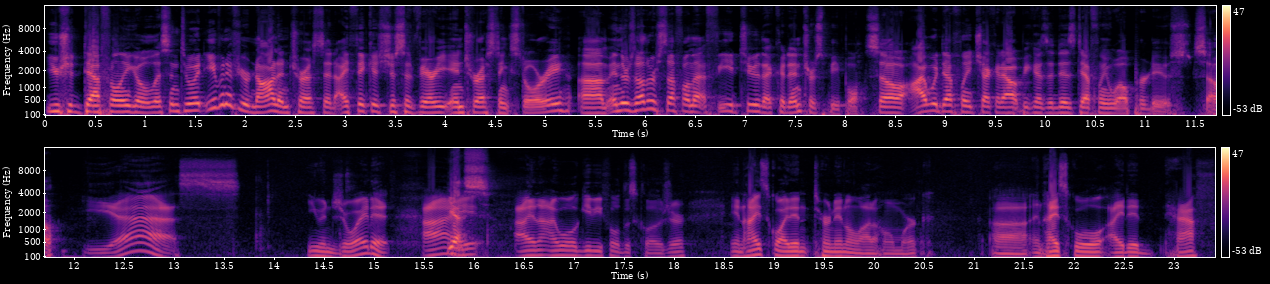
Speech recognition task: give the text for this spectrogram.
you should definitely go listen to it. Even if you're not interested, I think it's just a very interesting story. Um, and there's other stuff on that feed too that could interest people. So I would definitely check it out because it is definitely well produced. So Yes. You enjoyed it. I, Yes. I, and I will give you full disclosure. In high school, I didn't turn in a lot of homework. Uh, in high school, I did half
